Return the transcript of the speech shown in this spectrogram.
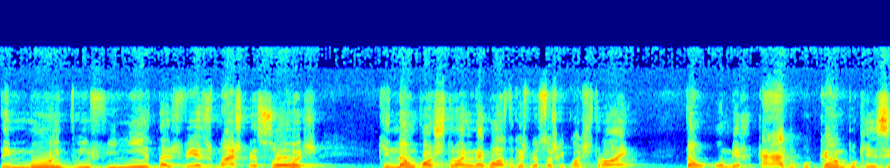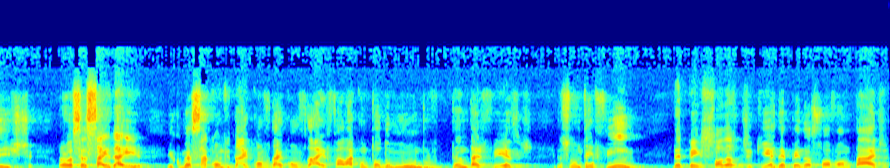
Tem muito, infinitas vezes mais pessoas que não constroem o negócio do que as pessoas que constroem. Então, o mercado, o campo que existe, para você sair daí e começar a convidar e convidar e convidar e falar com todo mundo tantas vezes, isso não tem fim. Depende só de quê? Depende da sua vontade,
